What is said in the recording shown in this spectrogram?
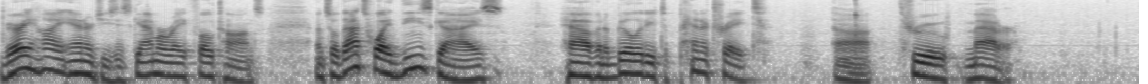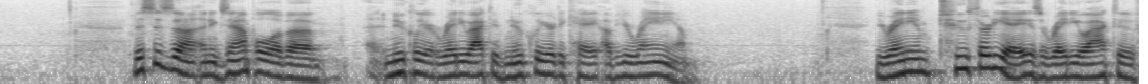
very high energies, these gamma ray photons. And so that's why these guys have an ability to penetrate uh, through matter. This is uh, an example of a, nuclear, radioactive nuclear decay of uranium. Uranium-238 is a radioactive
